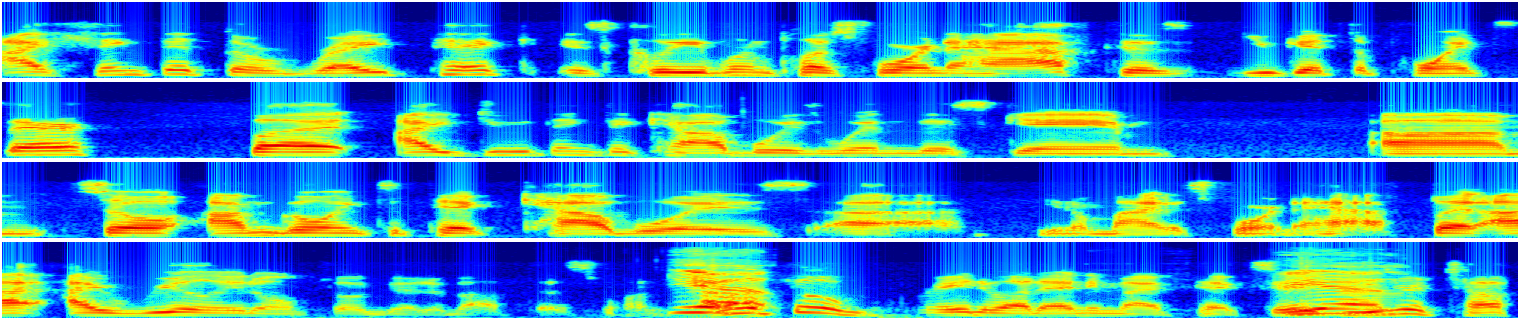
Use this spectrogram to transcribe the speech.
I think that the right pick is Cleveland plus four and a half because you get the points there. But I do think the Cowboys win this game. Um, so I'm going to pick Cowboys, uh, you know, minus four and a half. But I, I really don't feel good about this one. Yeah. I don't feel great about any of my picks. These Yeah. are tough.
